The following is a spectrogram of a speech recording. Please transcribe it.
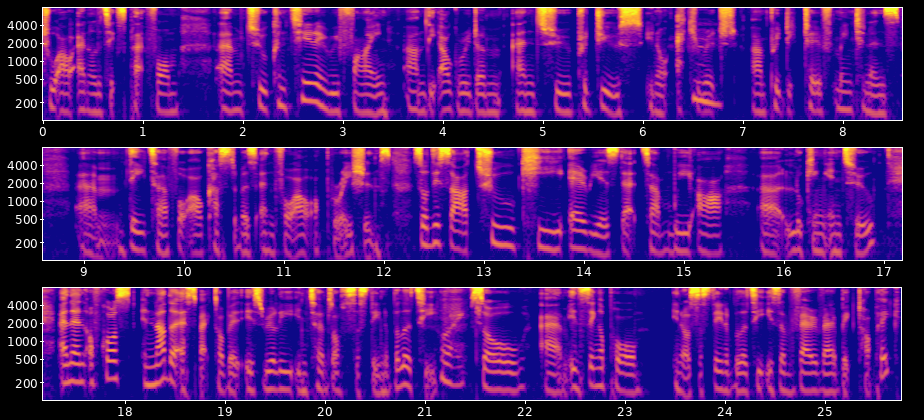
to our analytics platform um, to continually refine um, the algorithm and to produce, you know, accurate, mm. um, predictive maintenance um, data for our customers and for our operations. So these are two key areas that um, we are uh, looking into. And then, of course, another aspect of it is really in terms of sustainability. Right. So um, in Singapore, you know, sustainability is a very, very big topic.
